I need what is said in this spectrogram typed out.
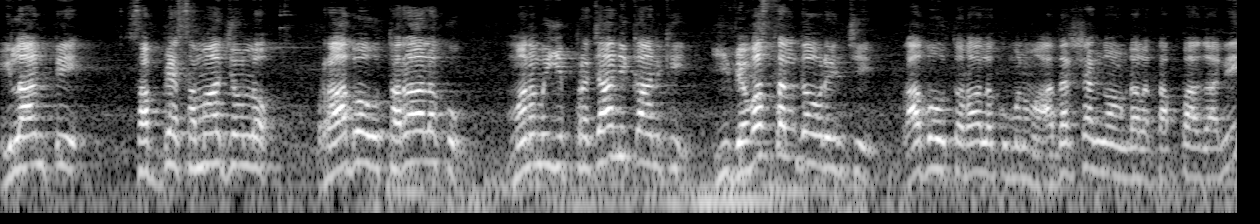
ఇలాంటి సభ్య సమాజంలో రాబో తరాలకు మనం ఈ ప్రజానికానికి ఈ వ్యవస్థను గౌరవించి రాబో తరాలకు మనం ఆదర్శంగా ఉండాలి తప్ప కానీ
